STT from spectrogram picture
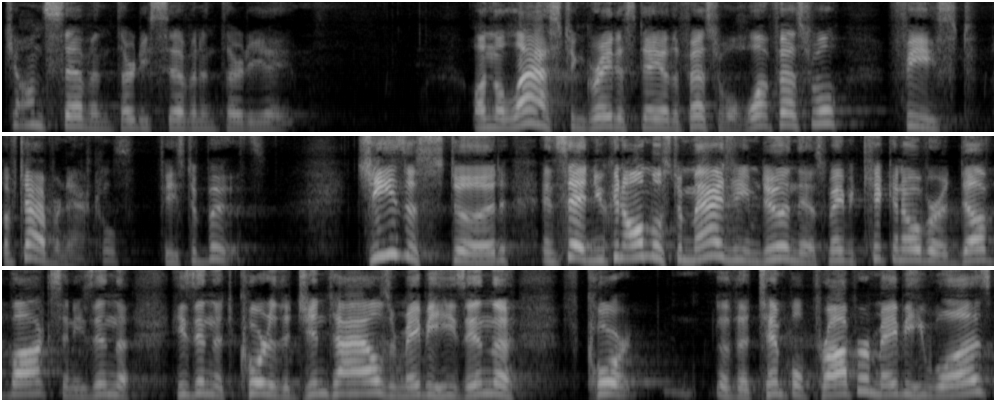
John 7 37 and 38. On the last and greatest day of the festival, what festival? Feast of Tabernacles, Feast of Booths. Jesus stood and said, and you can almost imagine him doing this, maybe kicking over a dove box, and he's in the he's in the court of the Gentiles, or maybe he's in the court of the temple proper, maybe he was,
